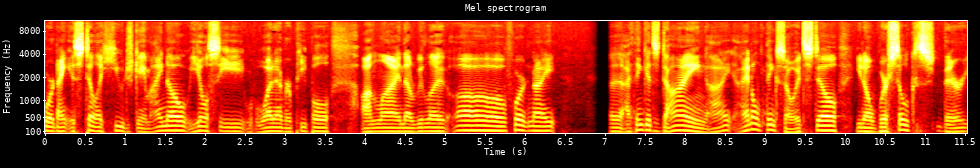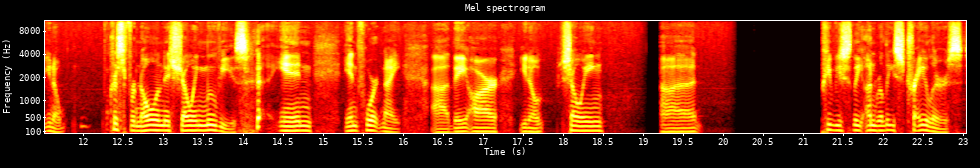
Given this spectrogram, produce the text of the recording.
Fortnite is still a huge game. I know you'll see whatever people online that'll be like, "Oh, Fortnite, uh, I think it's dying." I I don't think so. It's still, you know, we're still there. You know, Christopher Nolan is showing movies in in Fortnite. Uh, they are, you know, showing uh, previously unreleased trailers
